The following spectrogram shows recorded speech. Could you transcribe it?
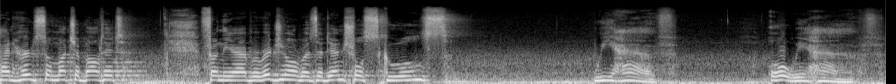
and heard so much about it from the Aboriginal residential schools? We have. Oh, we have.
